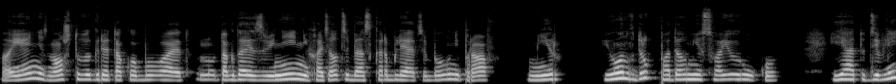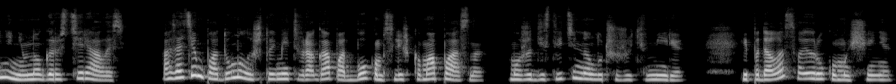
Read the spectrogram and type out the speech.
«А я не знал, что в игре такое бывает. Ну, тогда извини, не хотел тебя оскорблять, был неправ. Мир». И он вдруг подал мне свою руку. Я от удивления немного растерялась, а затем подумала, что иметь врага под боком слишком опасно. Может, действительно лучше жить в мире. И подала свою руку мужчине.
